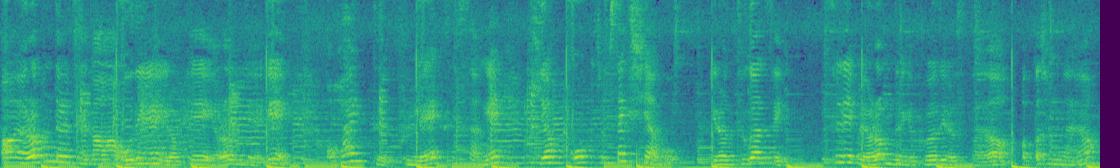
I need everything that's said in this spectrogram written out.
어, 여러분들 제가 오늘 이렇게 여러분들에게 어, 화이트, 블랙 색상의 귀엽고 좀 섹시하고 이런 두 가지 슬립을 여러분들에게 보여드렸어요. 어떠셨나요?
